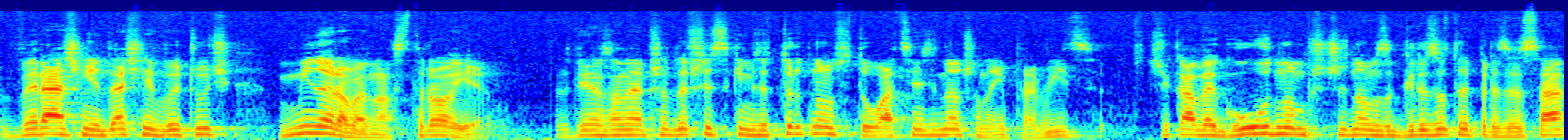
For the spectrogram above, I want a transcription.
wyraźnie da się wyczuć minorowe nastroje związane przede wszystkim ze trudną sytuacją Zjednoczonej Prawicy. Ciekawe, główną przyczyną zgryzoty prezesa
